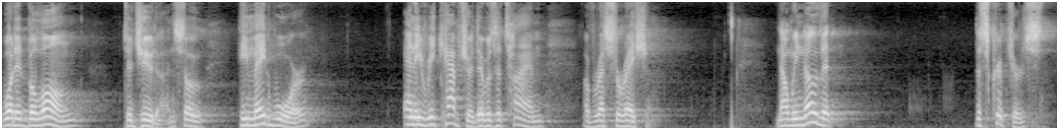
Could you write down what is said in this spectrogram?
what had belonged to Judah. And so he made war and he recaptured. There was a time of restoration. Now we know that the scriptures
